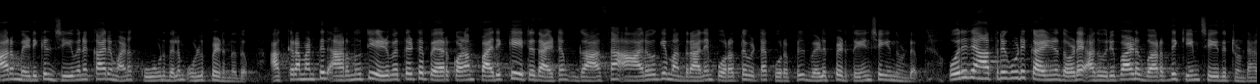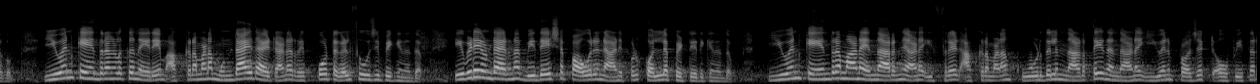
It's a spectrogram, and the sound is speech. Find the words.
ആറ് മെഡിക്കൽ ജീവനക്കാരുമാണ് കൂടുതലും ഉൾപ്പെടുന്നത്. ആക്രമണത്തിൽ അറുന്നൂറ്റി എഴുപത്തെട്ട് പേർക്കോളം പരിക്കേറ്റതായിട്ടും ഗാസ ആരോഗ്യ മന്ത്രാലയം പുറത്തുവിട്ട കുറിപ്പിൽ വെളിപ്പെടുത്തുകയും ചെയ്യുന്നുണ്ട്. ഒരു രാത്രി കൂടി കഴിഞ്ഞതോടെ അത് ഒരുപാട് വർദ്ധിക്കുകയും ചെയ്തിട്ടുണ്ടാകും. യു എൻ കേന്ദ്രങ്ങൾക്ക് നേരെയും ആക്രമണം ഉണ്ടായതായിട്ടാണ് റിപ്പോർട്ടുകൾ സൂചിപ്പിക്കുന്നത്. ഇവിടെയുണ്ടായിരുന്ന വിദേശ പൗരനാണ് ഇപ്പോൾ കൊല്ലപ്പെട്ടിരിക്കുന്നത്. യു എൻ കേന്ദ്രമാണ് എന്നറിഞ്ഞാണ് ഇസ്രയേൽ ആക്രമണം കൂടുതലും നടത്തിയതെന്നാണ് U N project officer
